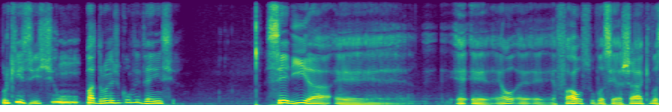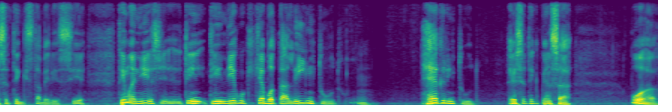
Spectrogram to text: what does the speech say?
porque existe um padrões de convivência. Seria é, é, é, é, é- é falso você achar que você tem que estabelecer. Tem mania, tem, tem nego que quer botar lei em tudo, regra em tudo. Aí você tem que pensar, porra,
